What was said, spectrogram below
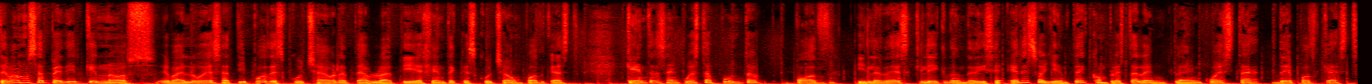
Te vamos a pedir que nos evalúes a tipo de escucha, ahora te hablo a ti, a gente que escucha un podcast, que entres a encuesta.pod y le des clic donde dice, ¿eres oyente? Completa la, encuesta de podcast.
